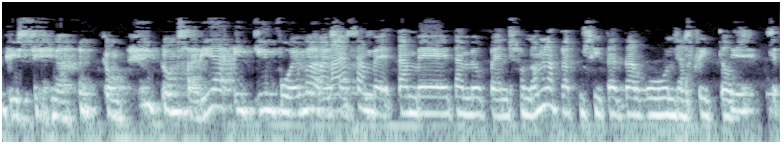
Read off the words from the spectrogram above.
Cristina, com, com seria i quin poema... A vegades també, també, també ho penso, no? amb la precocitat d'alguns escriptors. Sí.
